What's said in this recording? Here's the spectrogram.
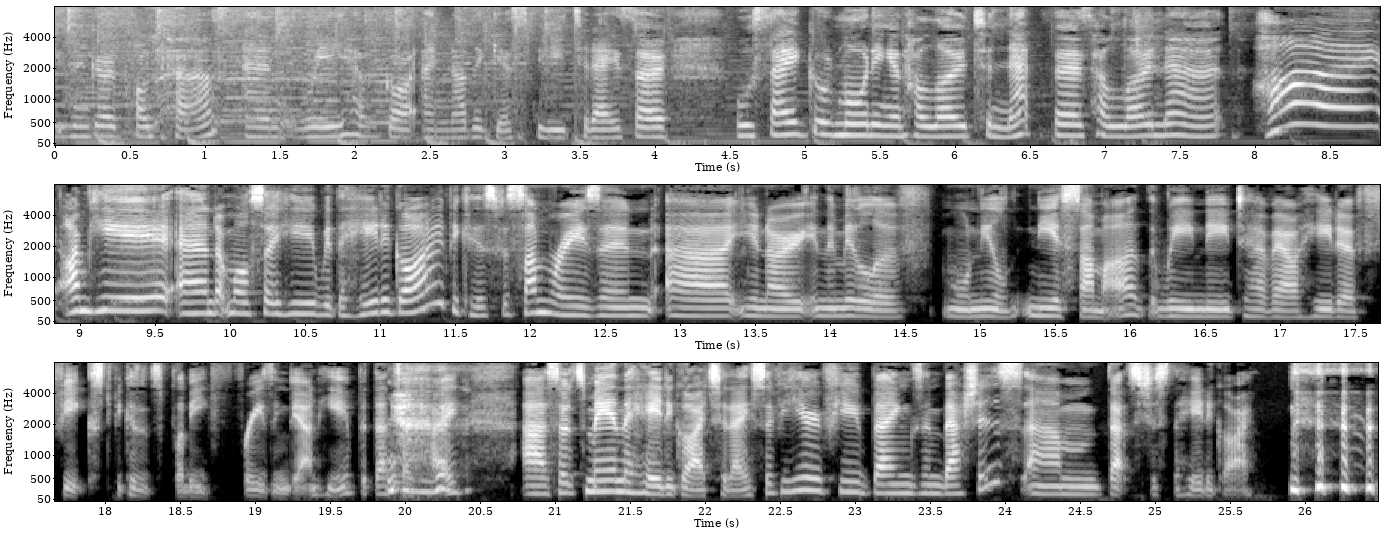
Grab and Go podcast, and we have got another guest for you today. So we'll say good morning and hello to Nat first. Hello, Nat. Hi, I'm here, and I'm also here with the heater guy because for some reason, uh, you know, in the middle of more near, near summer, we need to have our heater fixed because it's bloody freezing down here. But that's okay. uh, so it's me and the heater guy today. So if you hear a few bangs and bashes, um, that's just the heater guy.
